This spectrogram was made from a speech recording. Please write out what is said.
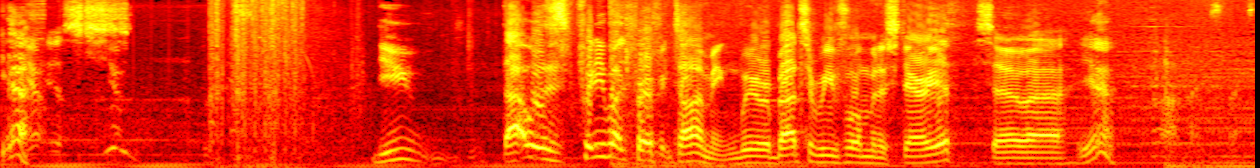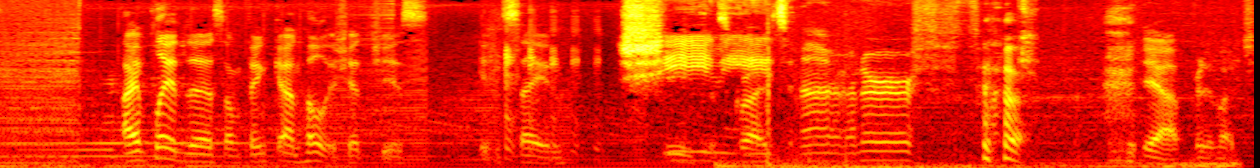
Yeah. Yep. Yes. You that was pretty much perfect timing. We were about to reform an Asteriath, so uh, yeah. Ah, nice, nice. I played uh, something and holy shit, she's insane. She Jesus Christ. needs an, a nerf. Yeah, pretty much.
